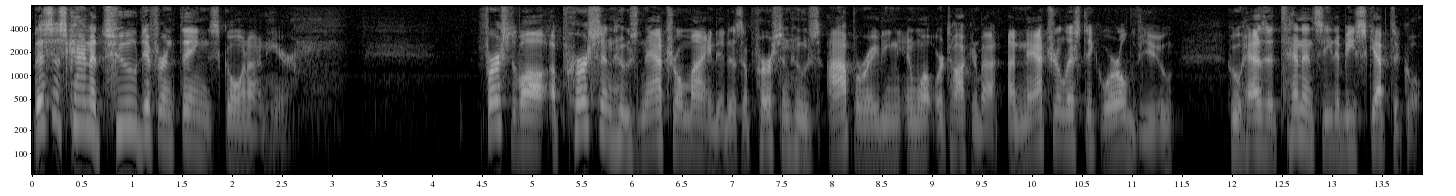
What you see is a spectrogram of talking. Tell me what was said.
this is kind of two different things going on here. First of all, a person who's natural minded is a person who's operating in what we're talking about a naturalistic worldview who has a tendency to be skeptical.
